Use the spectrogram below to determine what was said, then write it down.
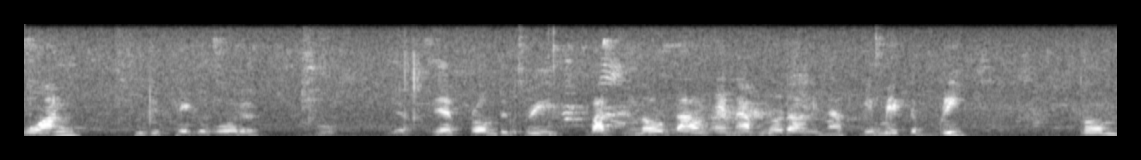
one to the take the water. Yeah. Yeah, from the tree, but no down and up, no down and up. They make the bridge from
